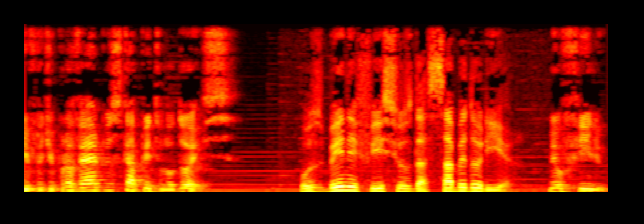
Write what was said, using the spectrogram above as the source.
Livro de Provérbios, capítulo 2 Os benefícios da sabedoria. Meu filho,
